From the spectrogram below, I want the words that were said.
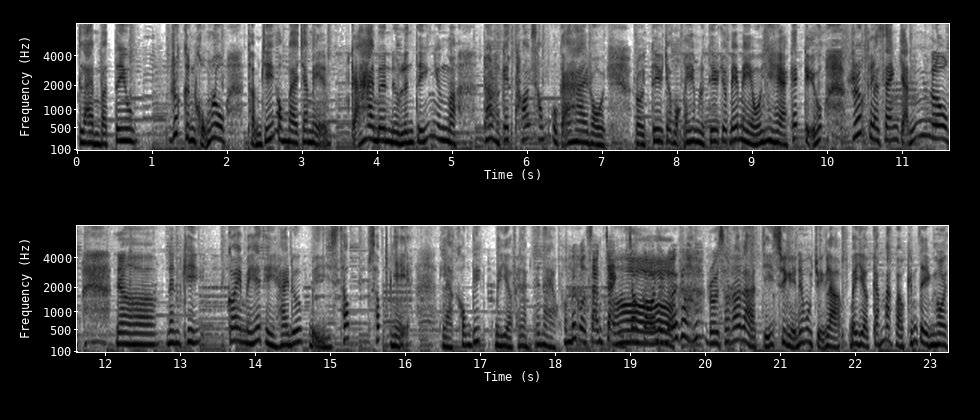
làm và tiêu rất kinh khủng luôn. Thậm chí ông bà cha mẹ cả hai bên đều lên tiếng nhưng mà đó là cái thói sống của cả hai rồi. Rồi tiêu cho bọn em rồi tiêu cho bé mèo ở nhà các kiểu. Rất là sang chảnh luôn. À, nên khi có em bé thì hai đứa bị sốc sốc nhẹ là không biết bây giờ phải làm thế nào. Không biết còn sang chảnh ờ, cho con được nữa không? Rồi sau đó là chỉ suy nghĩ đến một chuyện là bây giờ cắm mặt vào kiếm tiền thôi.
